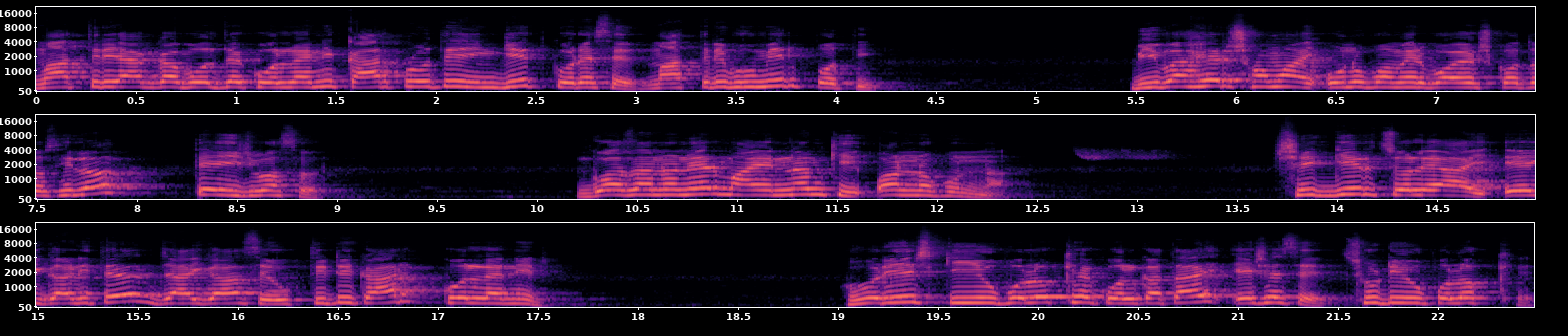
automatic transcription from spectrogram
মাতৃ আজ্ঞা বলতে কল্যাণী কার প্রতি ইঙ্গিত করেছে? মাতৃভূমির প্রতি। বিবাহের সময় অনুপমের বয়স কত ছিল? তেইশ বছর। গজাননের মায়ের নাম কি? অন্নপূর্ণা। শিগগির চলে আয়, এই গাড়িতে জায়গা আছে, উক্তিটি কার? কল্যাণীর। হরিশ কি উপলক্ষে কলকাতায় এসেছে? ছুটি উপলক্ষে।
